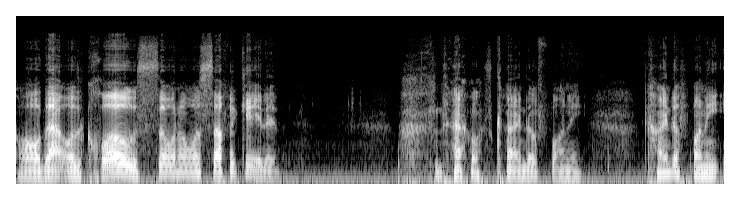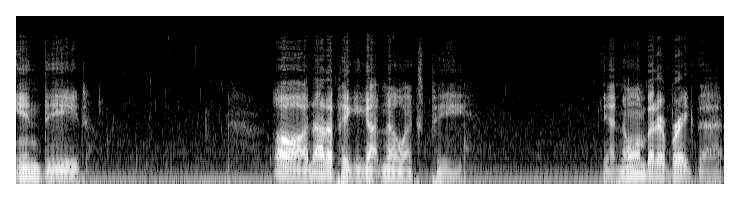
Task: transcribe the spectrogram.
Oh, that was close. Someone was suffocated. that was kind of funny. Kind of funny indeed. Oh, not a piggy got no XP. Yeah, no one better break that.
